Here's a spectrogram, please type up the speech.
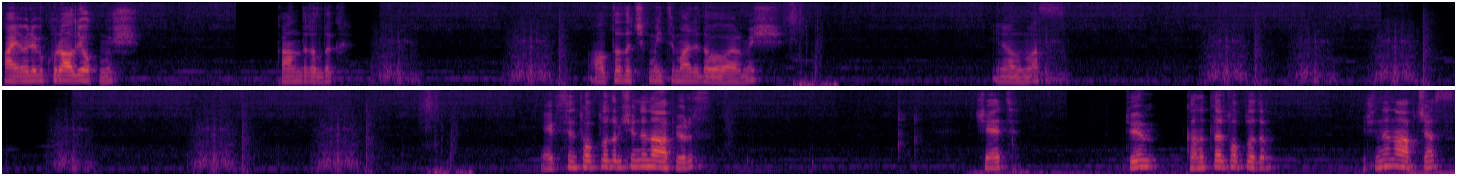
Hayır öyle bir kural yokmuş. Kandırıldık. Altta da çıkma ihtimali de varmış. İnanılmaz. Hepsini topladım. Şimdi ne yapıyoruz? Chat. Tüm kanıtları topladım. Şimdi ne yapacağız?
